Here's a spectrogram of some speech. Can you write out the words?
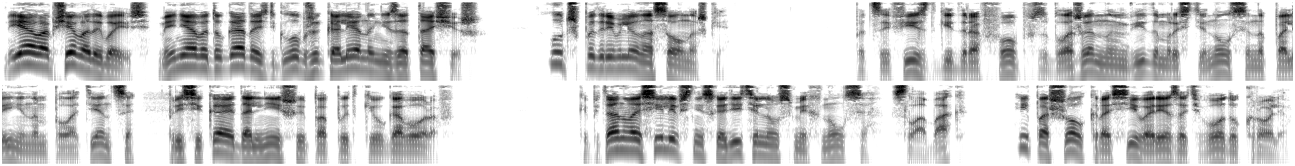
я вообще воды боюсь. Меня в эту гадость глубже колена не затащишь. Лучше подремлю на солнышке». Пацифист-гидрофоб с блаженным видом растянулся на Полинином полотенце, пресекая дальнейшие попытки уговоров. Капитан Васильев снисходительно усмехнулся, слабак, и пошел красиво резать воду кролем.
